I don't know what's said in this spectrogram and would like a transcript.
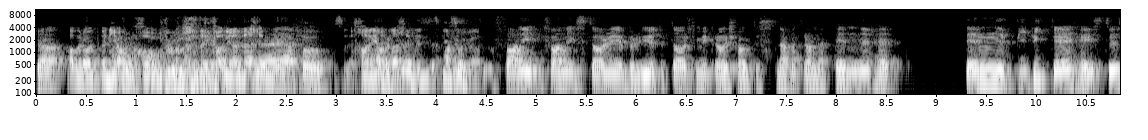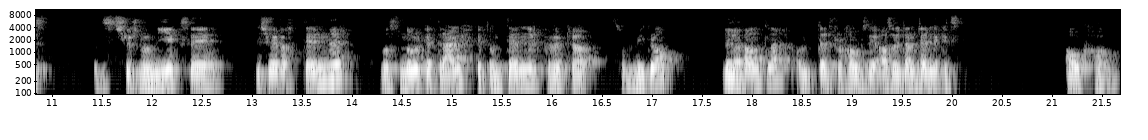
Ja, Aber halt, wenn ich Alkohol brauche, dann kann ich halt nachher ja, ja, voll. also, kann ich halt nachher ins das, also, Video gehen. funny, funny Story über Uedendorf Mikro ist halt, dass es nebendran einen Denner hat. Denner Bibite heisst es. Das du sonst noch nie gesehen. Das ist einfach Denner, wo es nur Getränke gibt. Und Denner gehört ja zum Mikro, Ja. bekanntlich. Und dort verkaufen sie, also in diesem Denner gibt es Alkohol.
